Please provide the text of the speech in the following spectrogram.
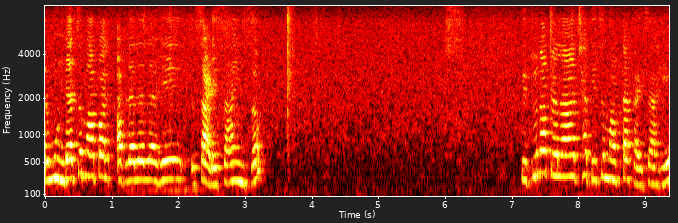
तर मुंड्याचं माप आपल्याला हे साडेसहा इंच. तिथून आपल्याला छातीचं माप टाकायचं आहे.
